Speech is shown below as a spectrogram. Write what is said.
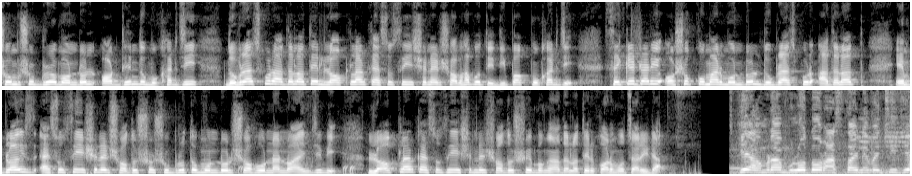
সোমশুভ্র মণ্ডল, অর্ধেন্দু মুখার্জি, দুবরাজপুর আদালতের ল ক্লার্ক অ্যাসোসিয়েশনের সভাপতি দীপক মুখার্জি, সেক্রেটারি অশোক কুমার মণ্ডল, দুবরাজপুর আদালত, এমপ্লয়িজ অ্যাসোসিয়েশনের সদস্য সুব্রত মণ্ডল সহ অন্যান্য আইনজীবী, ল ক্লার্ক অ্যাসোসিয়েশনের সদস্য এবং আদালতের কর্মচারীরা। আজকে আমরা মূলত রাস্তায় নেমেছি যে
